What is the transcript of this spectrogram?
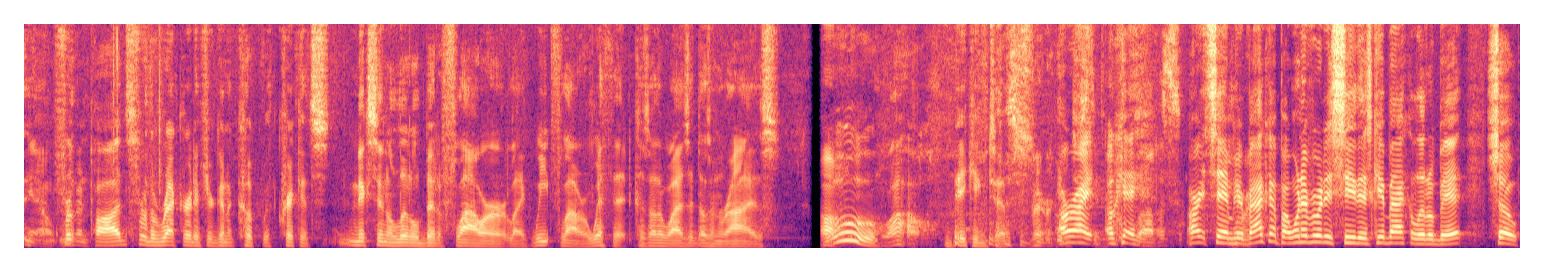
you know, live in pods. For the record, if you're going to cook with crickets, mix in a little bit of flour, like wheat flour, with it, because otherwise it doesn't rise. Ooh. Wow. Baking tips. All right. Okay. All right, Sam. Here, back up. I want everybody to see this. Get back a little bit. So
